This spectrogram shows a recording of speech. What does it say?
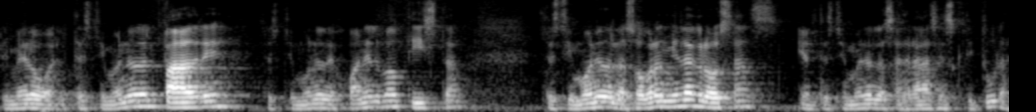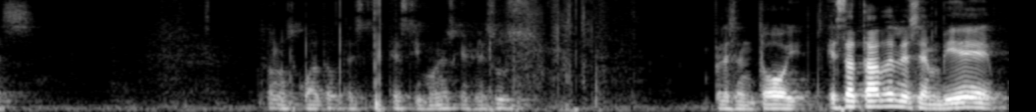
Primero el testimonio del Padre, el testimonio de Juan el Bautista, el testimonio de las obras milagrosas y el testimonio de las Sagradas Escrituras. Son los cuatro testimonios que Jesús presentó hoy. Esta tarde les envié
